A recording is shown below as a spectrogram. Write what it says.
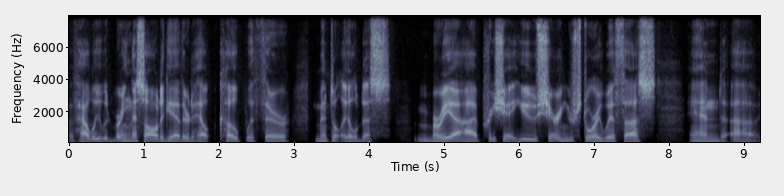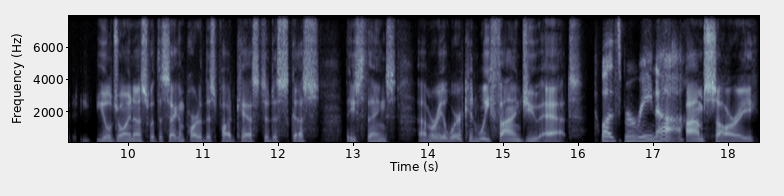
of how we would bring this all together to help cope with their mental illness. Maria, I appreciate you sharing your story with us. And uh, you'll join us with the second part of this podcast to discuss these things. Uh, Maria, where can we find you at? Well, it's Marina. I'm sorry.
